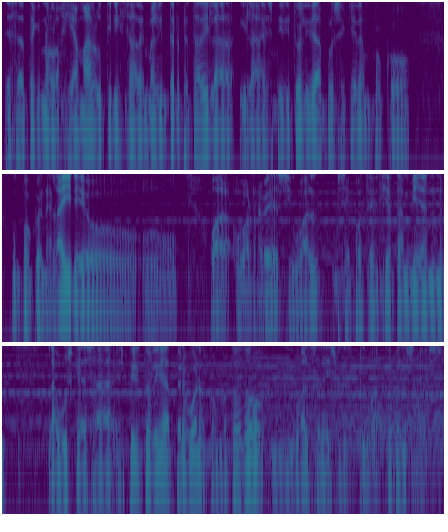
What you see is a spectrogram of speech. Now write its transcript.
de esa tecnología mal utilizada y mal interpretada y la, y la espiritualidad pues se queda un poco, un poco en el aire o, o al revés? Igual se potencia también la búsqueda de esa espiritualidad, pero bueno, como todo, igual se desvirtúa. ¿Qué pensáis?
